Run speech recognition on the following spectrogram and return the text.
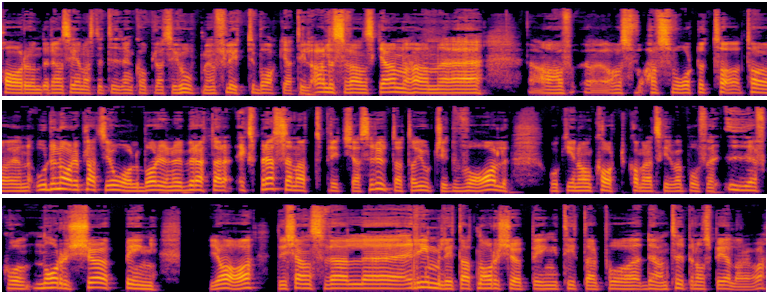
har under den senaste tiden kopplats ihop med en flytt tillbaka till allsvenskan. Han eh, har haft svårt att ta, ta, en ordinarie plats i Ålborg. Nu berättar Expressen att Pritcha ser ut att ha gjort sitt val och inom kort kommer att skriva på för IFK Norrköping. Ja, det känns väl eh, rimligt att Norrköping tittar på den typen av spelare va?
